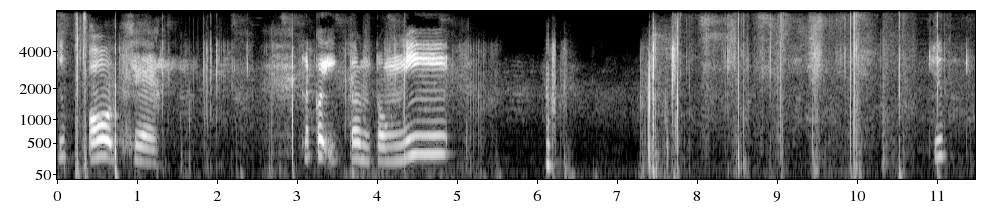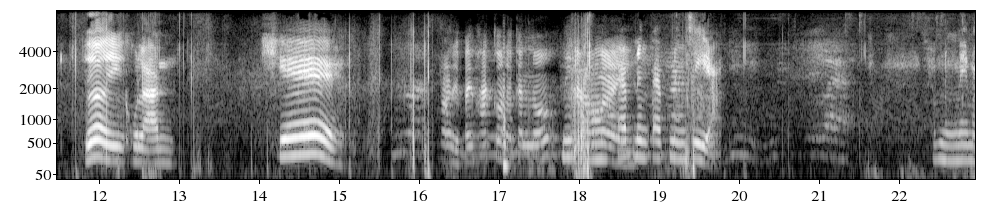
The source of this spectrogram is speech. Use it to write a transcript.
ยึบโอเค แล้วก็อีกต้นตรงนี้ยึบเฮ้ยคุณลันเช่อะเดี๋ยวไปพักก่อนแล้วกันเนาะไม่เอาใหม่แป๊บหนึ่งแป๊บหนึ่งเสียง แป๊บหนึ่งได้ไหม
